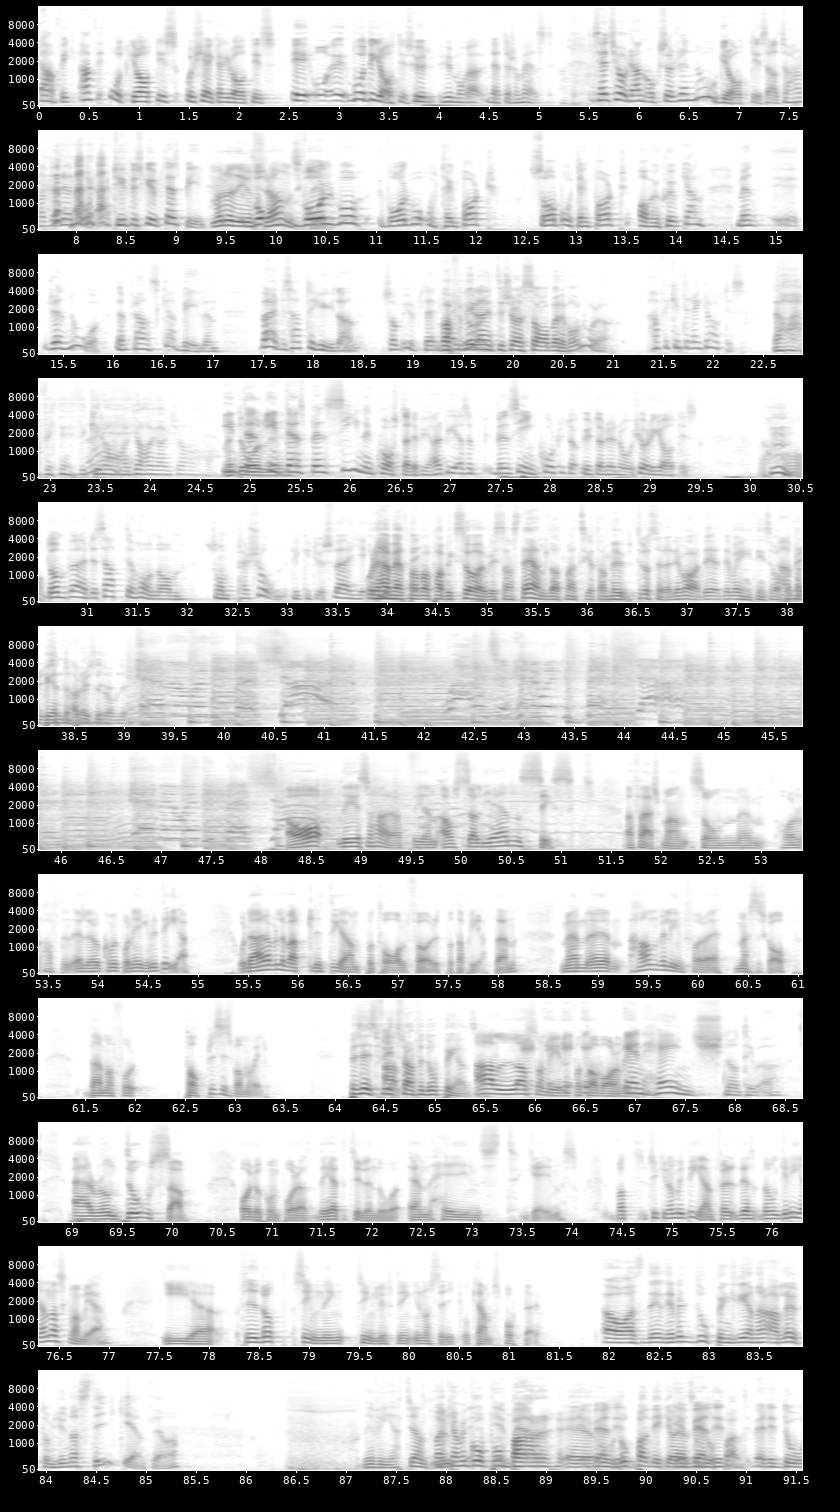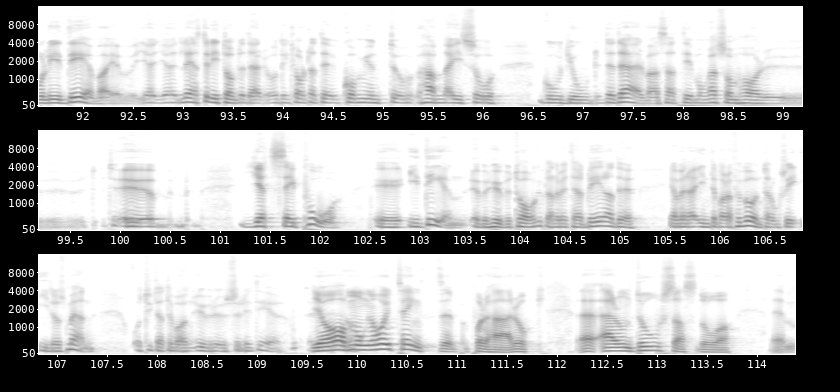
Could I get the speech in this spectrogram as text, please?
han, fick, han fick åt gratis och käkade gratis. Eh, och, eh, bodde gratis hur, hur många nätter som helst. Sen körde han också Renault gratis. Alltså han hade Renault, typisk utländsk bil. Men då är det ju en Vo- fransk bil. Volvo, Volvo otänkbart. Saab otänkbart, avundsjukan. Men eh, Renault, den franska bilen, värdesatte Hyland som utlänningar Varför vill gör. han inte köra Saab eller Volvo då? Han fick inte den gratis. Ja, han fick det inte grad. Ja, ja, ja. Men Inte, inte ens bensinen kostade. För han fick alltså bensinkort utav, utav Renault, körde gratis. Jaha. De värdesatte honom som person, vilket ju Sverige Och det här med inte- att man var public service-anställd och att man inte ska ta mutor och sådär, det var, det, det var ingenting som var på tapeten inte- på den tiden. Ja, det är så här att det är en australiensisk affärsman som eh, har, haft en, eller har kommit på en egen idé. Och det här har väl varit lite grann på tal förut på tapeten. Men eh, han vill införa ett mästerskap där man får ta precis vad man vill. Precis, fritt All- fram för doping alltså. Alla som vill får ta vad de vill. En Henge någonting va? Aaron Dosa har ju då kommit på det. Det heter tydligen då Enhanced Games. Vad ty- tycker du om idén? För det, de grenar ska vara med i eh, friidrott, simning, tyngdlyftning, gymnastik och kampsporter. Ja, alltså det, det är väl dopinggrenar alla utom gymnastik egentligen va? Det vet jag inte. Man men kan väl gå på en bar det är eh, väldigt- odopad lika väl som väldigt, dopad. väldigt dålig idé. Va? Jag, jag läste lite om det där och det är klart att det kommer ju inte att hamna i så god jord det där. Va? Så att det är många som har uh, gett sig på uh, idén överhuvudtaget bland de etablerade, jag menar inte bara förbund utan också idrottsmän. Och tyckte att det var en urusel idé. Ja, många har ju tänkt på det här och eh, Aaron Dosas då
